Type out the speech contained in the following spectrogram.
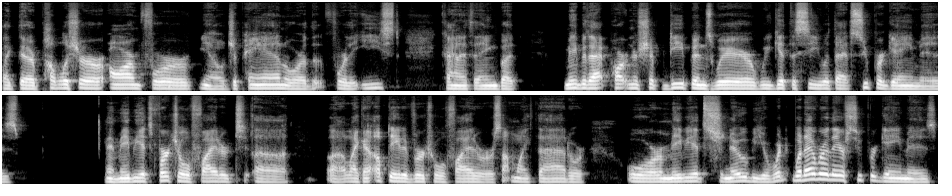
like their publisher arm for you know Japan or the, for the East kind of thing. But maybe that partnership deepens where we get to see what that super game is and maybe it's Virtua Fighter t- uh, uh, like an updated Virtua Fighter or something like that or or maybe it's shinobi or wh- whatever their super game is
